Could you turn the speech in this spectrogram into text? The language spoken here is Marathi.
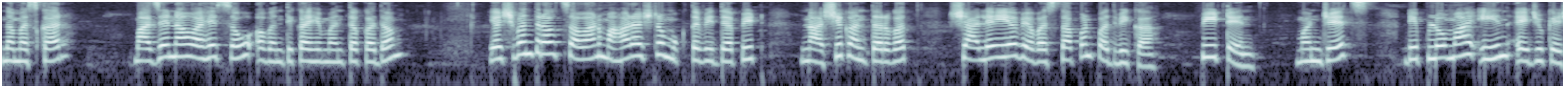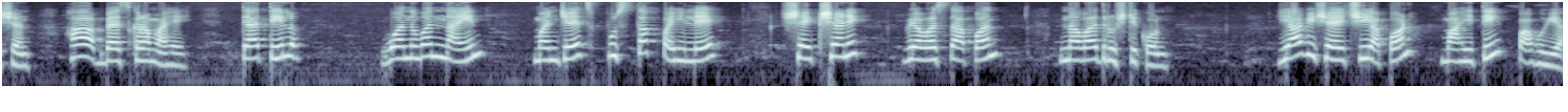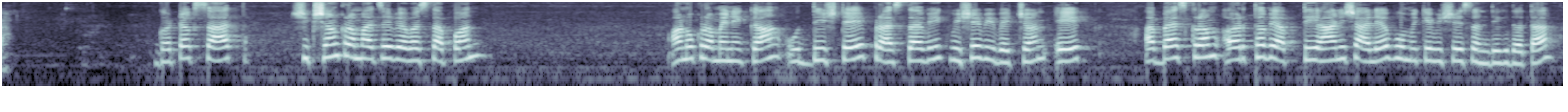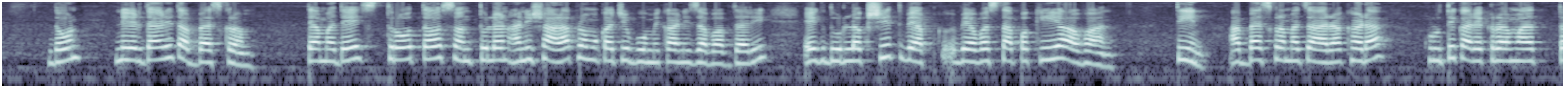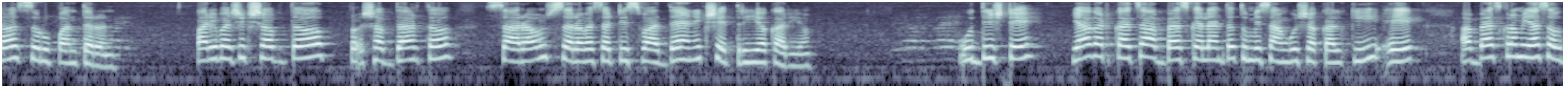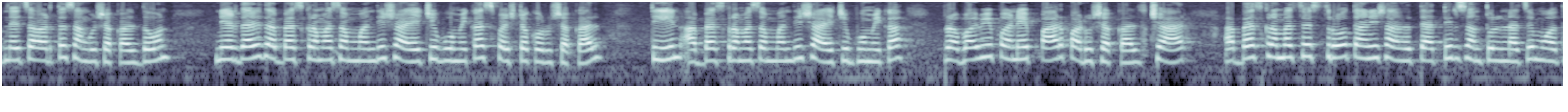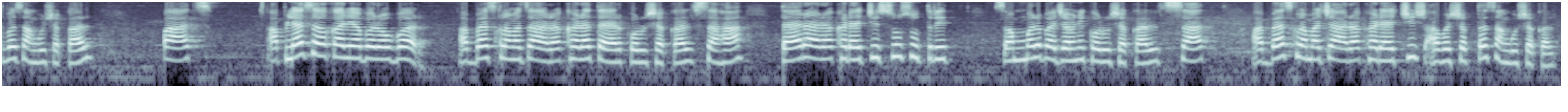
नमस्कार. माझे नाव आहे सौ अवंतिका हेमंत कदम. यशवंतराव चव्हाण महाराष्ट्र मुक्त विद्यापीठ नाशिक अंतर्गत शालेय व्यवस्थापन पदविका पी टेन म्हणजेच डिप्लोमा इन एज्युकेशन हा अभ्यासक्रम आहे. त्यातील वन वन नाईन म्हणजेच पुस्तक पहिले शैक्षणिक व्यवस्थापन नवा दृष्टिकोन. या विषयाची आपण माहिती पाहूया. घटक सात शिक्षणक्रमाचे व्यवस्थापन. अनुक्रमणिका उद्दिष्टे प्रास्ताविक विषय विवेचन एक अभ्यासक्रम अर्थव्याप्ती आणि शालेय भूमिकेविषयी संदिग्धता. दोन निर्धारित अभ्यासक्रम. त्यामध्ये स्त्रोत संतुलन आणि शाळा प्रमुखाची भूमिका आणि जबाबदारी. एक दुर्लक्षित व्याप व्यवस्थापकीय आव्हान. तीन अभ्यासक्रमाचा आराखडा कृती कार्यक्रमात रूपांतरण. पारिभाषिक शब्द शब्दार्थ सारांश सरावासाठी स्वाध्याय आणि क्षेत्रीय कार्य. उद्दिष्टे. या घटकाचा अभ्यास केल्यानंतर तुम्ही सांगू शकाल की एक अभ्यासक्रम या संज्ञेचा अर्थ सांगू शकाल. दोन निर्धारित अभ्यासक्रमासंबंधी शाळेची भूमिका स्पष्ट करू शकाल. तीन अभ्यासक्रमासंबंधी शाळेची भूमिका प्रभावीपणे पार पाडू शकाल. चार अभ्यासक्रमाचे स्रोत आणि त्यातील संतुलनाचे महत्त्व सांगू शकाल. पाच आपल्या सहकार्याबरोबर अभ्यासक्रमाचा आराखडा तयार करू शकाल. सहा तयार आराखड्याची सुसूत्रित अंमलबजावणी करू शकाल. सात अभ्यासक्रमाच्या आराखड्याची आवश्यकता सांगू शकाल.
